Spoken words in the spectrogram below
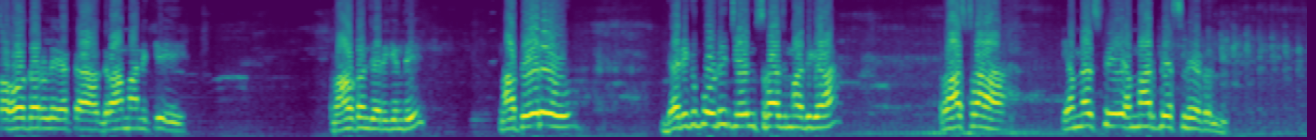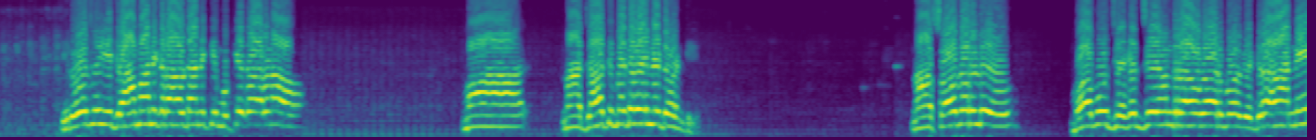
సహోదరుల యొక్క గ్రామానికి రావటం జరిగింది. నా పేరు గరికిపూడి జేమ్స్ రాజ్ మాదిగా రాష్ట్ర ఎంఎస్పి ఎంఆర్పిఎస్ లీడర్ని ఈరోజు ఈ గ్రామానికి రావడానికి ముఖ్య కారణం మా నా జాతి బిడ్డలైనటువంటి నా సోదరులు బాబు జగజ్జీవన్ రావు గారి విగ్రహాన్ని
